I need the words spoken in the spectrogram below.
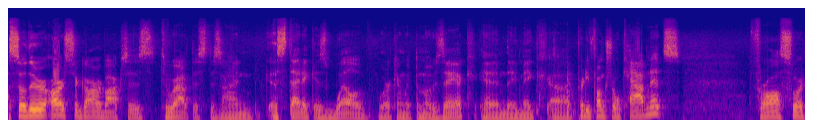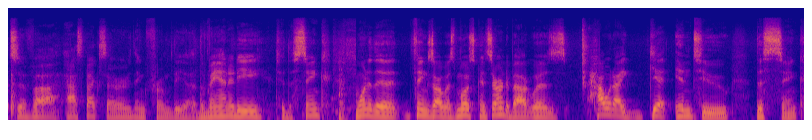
So there are cigar boxes throughout this design aesthetic as well, working with the mosaic. And they make uh, pretty functional cabinets for all sorts of uh, aspects, everything from the, uh, the vanity to the sink. One of the things I was most concerned about was how would I get into the sink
